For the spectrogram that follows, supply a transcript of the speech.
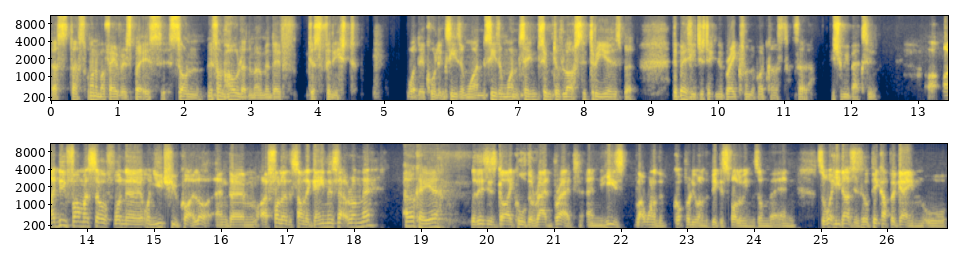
that's that's one of my favorites. But it's it's on it's on hold at the moment. They've just finished what they're calling season one. Season one seems seem to have lasted three years, but they're basically just taking a break from the podcast. So it should be back soon. I do find myself on uh, on YouTube quite a lot, and um, I follow the, some of the gamers that are on there. Okay, yeah. So there's this guy called the Rad Brad, and he's like one of the got probably one of the biggest followings on there. And so what he does is he'll pick up a game or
